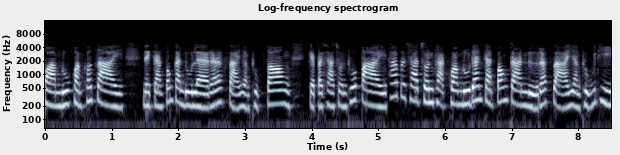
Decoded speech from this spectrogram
ความรู้ความเข้าใจ ในการป้องกันดูแลและรักษาอย่างถูกต้อง แก่ประชาชนทั่วไป ถ้าประชาชนขาดความรู้ด้านการป้องกันหรือรักษาอย่างถูกวิธี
